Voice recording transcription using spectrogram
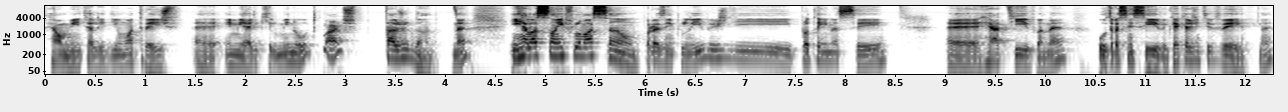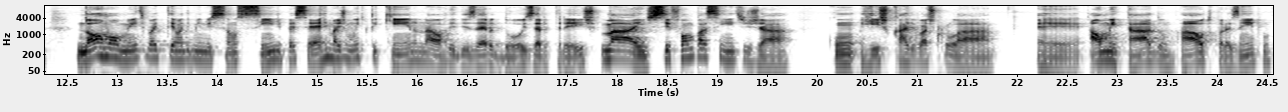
realmente ali de 1 a 3 é, ml quilo minuto, mas está ajudando, né? Em relação à inflamação, por exemplo, níveis de proteína C é, reativa, né? Ultrassensível, o que é que a gente vê, né? Normalmente vai ter uma diminuição sim de PCR, mas muito pequeno, na ordem de 0,2, 0,3. Mas se for um paciente já com risco cardiovascular é, aumentado, alto, por exemplo,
